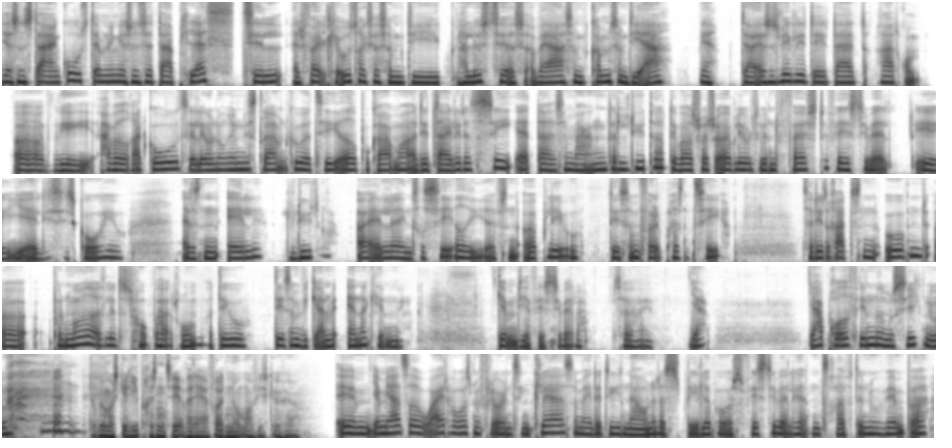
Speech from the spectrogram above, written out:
Jeg synes, der er en god stemning. Jeg synes, at der er plads til, at folk kan udtrykke sig, som de har lyst til at være, som komme som de er. Ja, der, jeg synes virkelig, det, der er et ret rum. Og vi har været ret gode til at lave nogle rimelig stramt kuraterede programmer, og det er dejligt at se, at der er så mange, der lytter. Det var også vores oplevelse ved den første festival øh, i Alice i Skovhave. At sådan alle lytter, og alle er interesseret i at sådan opleve det, som folk præsenterer. Så det er et ret sådan åbent og på en måde også lidt sårbart rum, og det er jo det, som vi gerne vil anerkende gennem de her festivaler. Så øh, ja. Jeg har prøvet at finde noget musik nu. du kan måske lige præsentere, hvad det er for et nummer, vi skal høre. Øhm, jamen, jeg har taget White Horse med Florence Sinclair, som er et af de navne, der spiller på vores festival her den 30. november.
